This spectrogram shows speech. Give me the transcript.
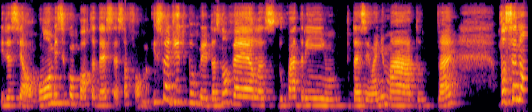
e diz assim, ó, homem se comporta dessa, dessa forma. Isso é dito por meio das novelas, do quadrinho, do desenho animado, né? Você não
